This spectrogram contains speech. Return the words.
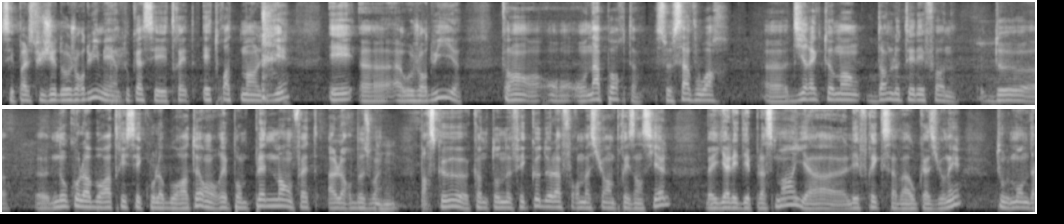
C'est pas le sujet d'aujourd'hui, mais en tout cas c'est étroitement lié. Et aujourd'hui, quand on apporte ce savoir euh, directement dans le téléphone de euh, euh, nos collaboratrices et collaborateurs, on répond pleinement en fait à leurs besoins. Mhm. Parce que quand on ne fait que de la formation en présentiel, ben, il y a les déplacements, il y a les frais que ça va occasionner. Tout le monde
